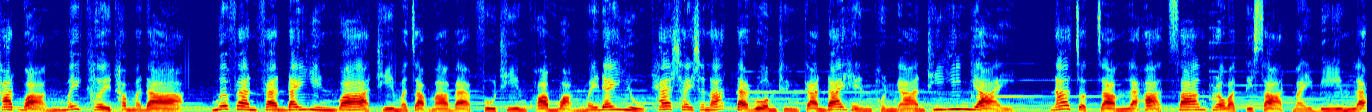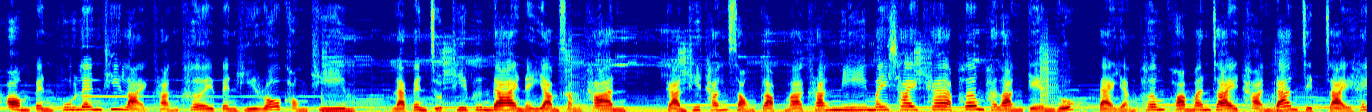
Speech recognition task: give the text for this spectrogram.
คาดหวังไม่เคยธรรมดา เมื่อแฟน ๆ ได้ยินว่าทีมมาจับมาแบบฟูลทีมความหวังไม่ได้อยู่แค่ชัยชนะ แต่รวมถึงการได้เห็นผลงานที่ยิ่งใหญ่ น่าจดจำและอาจสร้างประวัติศาสตร์ใหม่บีม และออมเป็นผู้เล่นที่หลายครั้งเคยเป็นฮีโร่ของทีม และเป็นจุดที่พึ่งได้ในยามสำคัญ การที่ทั้งสองกลับมาครั้งนี้ไม่ใช่แค่เพิ่มพลังเกมรุก แต่ยังเพิ่มความมั่นใจทางด้านจิตใจให้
